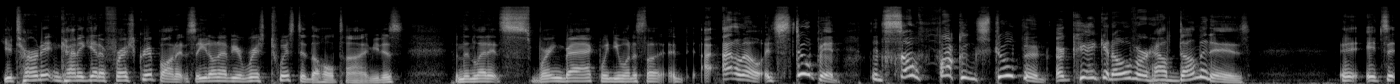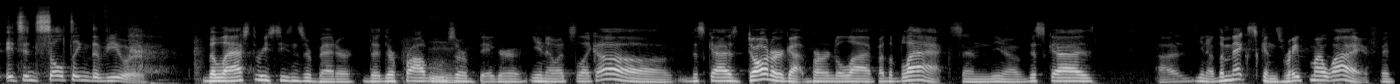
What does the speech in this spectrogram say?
You turn it and kind of get a fresh grip on it, so you don't have your wrist twisted the whole time. You just and then let it swing back when you want to slow. it. I, I don't know. It's stupid. It's so fucking stupid. I can't get over how dumb it is. It, it's it's insulting the viewer. the last three seasons are better their, their problems Hmm. are bigger you know it's like oh this guy's daughter got burned alive by the blacks and you know this guy's uh, you know the Mexicans raped my wife. It,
